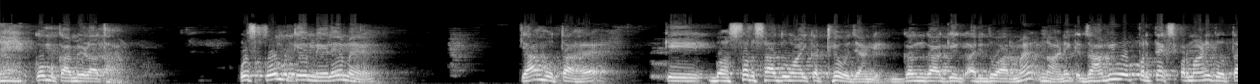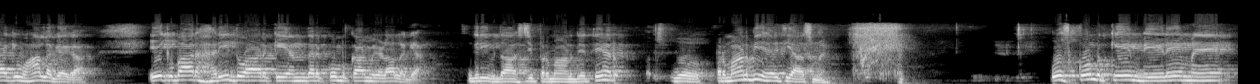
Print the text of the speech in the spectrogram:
कुंभ का मेला था। उस कुंभ के मेले में क्या होता है कि वह सब साधु वहाँ इकट्ठे हो जाएँगे। गंगा के हरिद्वार में नहाने के जहाँ भी वो प्रत्यक्ष प्रमाणित होता है कि वहाँ लगेगा। एक बार हरिद्वार के अंदर कुंभ का मेला लगा। गरीबदास जी प्रमाण देते हैं वो प्रमाण भी है इतिहास में। उस कुंभ के मेले में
